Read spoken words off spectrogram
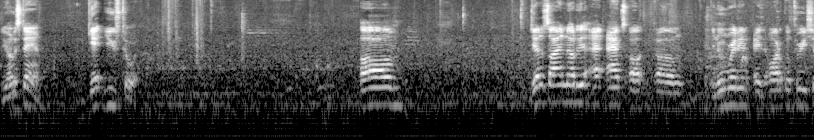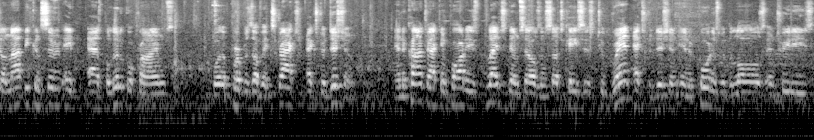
Do you understand? Get used to it. Um, genocide and other acts are, um, enumerated in Article 3 shall not be considered a, as political crimes for the purpose of extradition. And the contracting parties pledge themselves in such cases to grant extradition in accordance with the laws and treaties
